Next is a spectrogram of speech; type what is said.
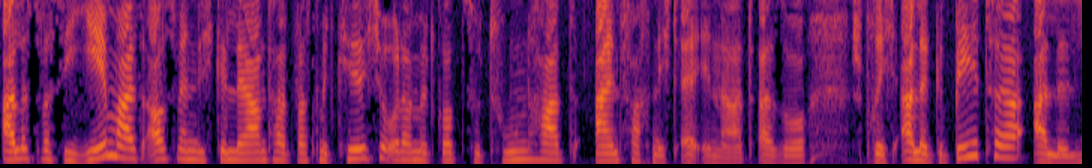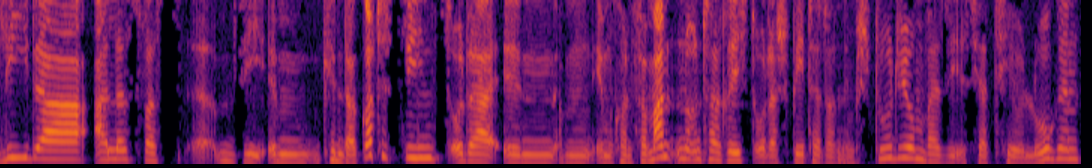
alles, was sie jemals auswendig gelernt hat, was mit Kirche oder mit Gott zu tun hat, einfach nicht erinnert. Also sprich alle Gebete, alle Lieder, alles, was ähm, sie im Kindergottesdienst oder in, ähm, im Konfirmandenunterricht oder später dann im Studium, weil sie ist ja Theologin,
